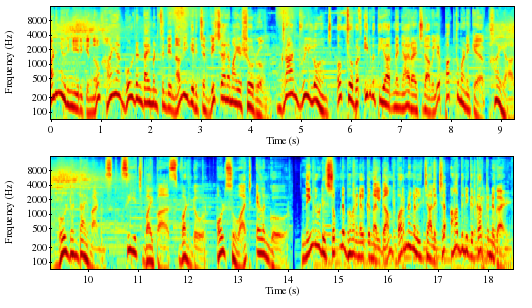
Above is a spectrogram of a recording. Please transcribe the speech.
അണിഞ്ഞൊരുങ്ങിയിരിക്കുന്നു ഹയ ഗോൾഡൻ ഡയമണ്ട്സിന്റെ നവീകരിച്ച വിശാലമായ showroom. Grand re launch October ഇരുപത്തിയാറിന് ഞായറാഴ്ച രാവിലെ പത്ത് മണിക്ക്. Haya golden diamonds C H bypass Wandoor also at Elankur. നിങ്ങളുടെ സ്വപ്ന ഭവനങ്ങൾക്ക് നൽകാം വർണങ്ങളിൽ ചാലിച്ച ആധുനിക കർട്ടനുകൾ.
